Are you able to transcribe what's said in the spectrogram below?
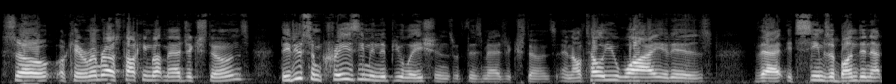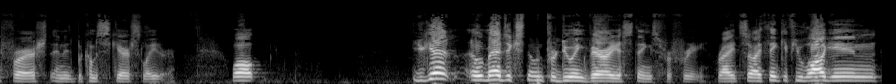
So, okay, remember I was talking about magic stones? They do some crazy manipulations with these magic stones, and I'll tell you why it is that it seems abundant at first and it becomes scarce later. Well, you get a magic stone for doing various things for free, right? So I think if you log in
